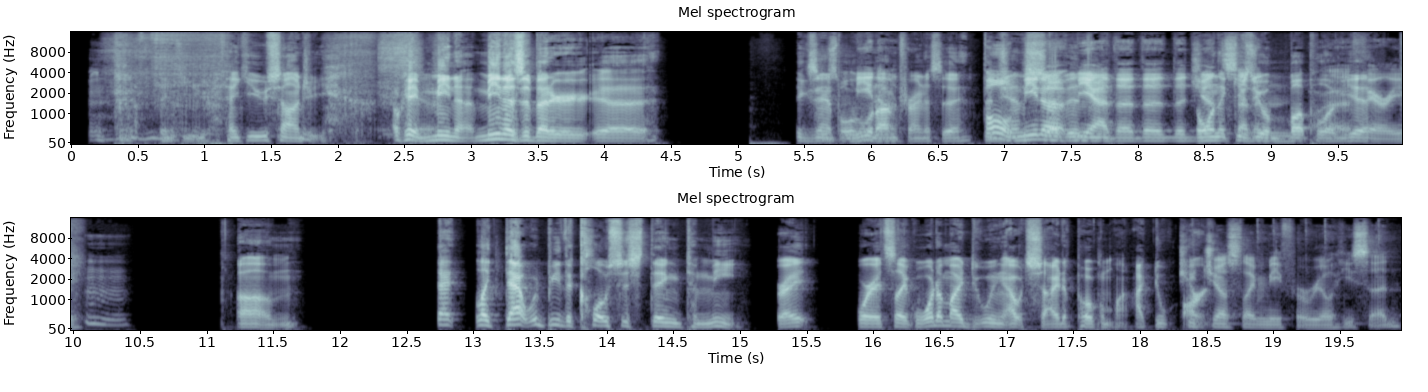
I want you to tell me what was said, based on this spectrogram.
Thank you, thank you, Sanji. Okay, Mina. Mina's a better uh, example of what I'm trying to say. The oh, Gen Mina, 7 yeah, the the the, Gen one that gives you a 7, butt plug, uh, yeah. fairy. Mhm. um that like that would be the closest thing to me right? Where it's like what am i doing outside of pokemon? I do Shoot art. just like me for real, he said.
